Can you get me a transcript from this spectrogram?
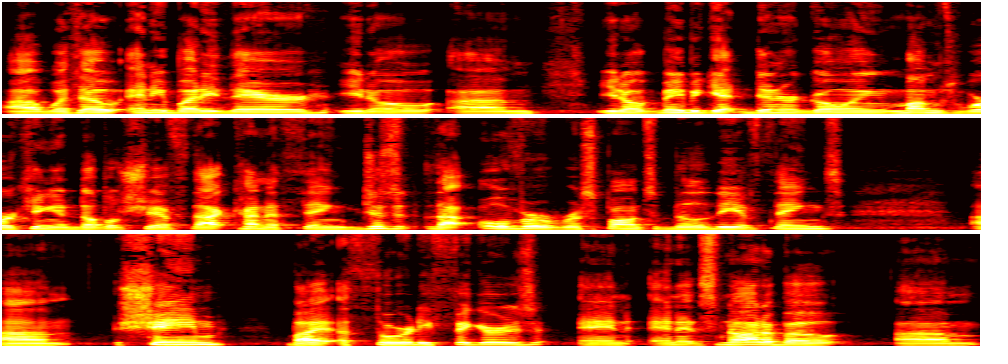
uh, without anybody there. You know, um, you know, maybe get dinner going. Mom's working a double shift, that kind of thing. Just that over responsibility of things. Um, shame by authority figures, and and it's not about um,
